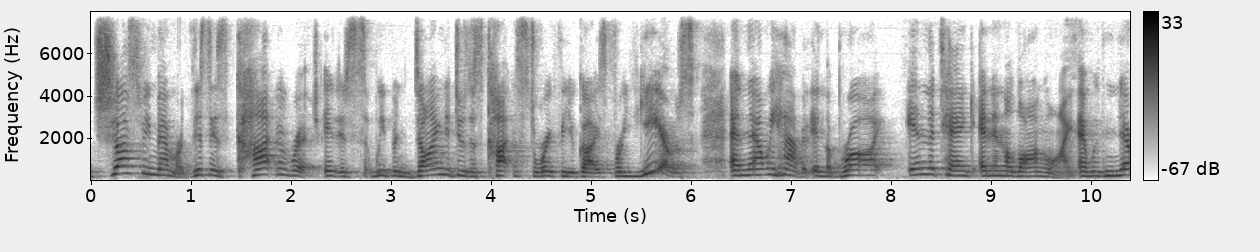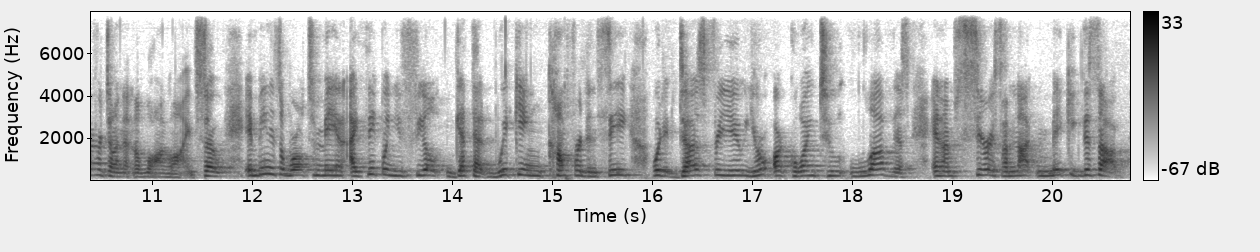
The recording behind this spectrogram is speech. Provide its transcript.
just remember, this is cotton rich. It is. We've been dying to do this cotton story for you guys for years, and now we have it in the bra. In the tank and in the long line, and we've never done it in the long line. So it means the world to me. And I think when you feel get that wicking comfort and see what it does for you, you are going to love this. And I'm serious. I'm not making this up.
